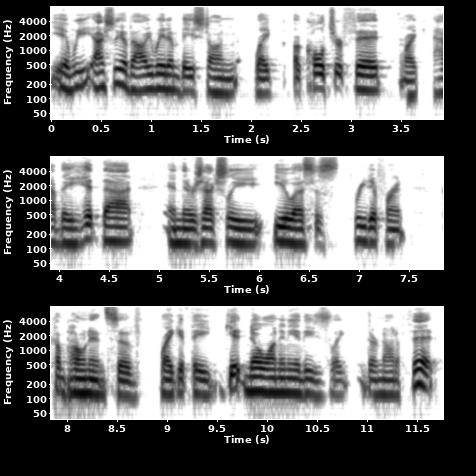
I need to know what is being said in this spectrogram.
and we actually evaluate them based on like a culture fit, like have they hit that? And there's actually EOS has three different components of like if they get no on any of these, like they're not a fit.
